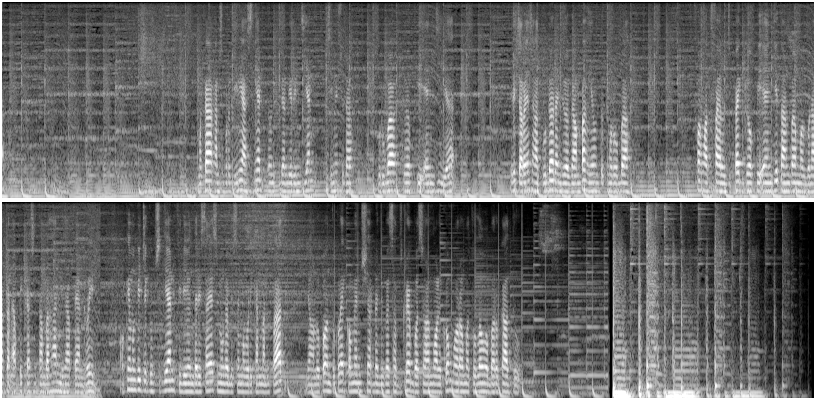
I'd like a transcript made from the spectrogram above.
maka akan seperti ini hasilnya dan di rincian di sini sudah berubah ke PNG ya. Jadi caranya sangat mudah dan juga gampang ya untuk merubah format file JPEG ke PNG tanpa menggunakan aplikasi tambahan di HP Android. Oke mungkin cukup sekian video dari saya. Semoga bisa memberikan manfaat. Jangan lupa untuk like, comment, share, dan juga subscribe. Wassalamualaikum warahmatullahi wabarakatuh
